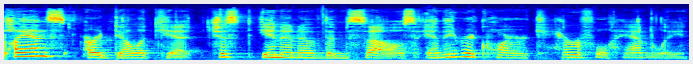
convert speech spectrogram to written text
Plants are delicate just in and of themselves, and they require careful handling.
